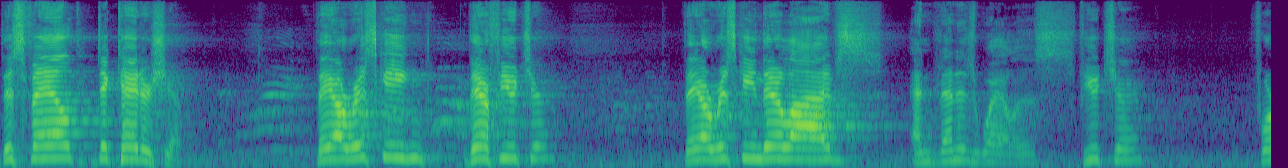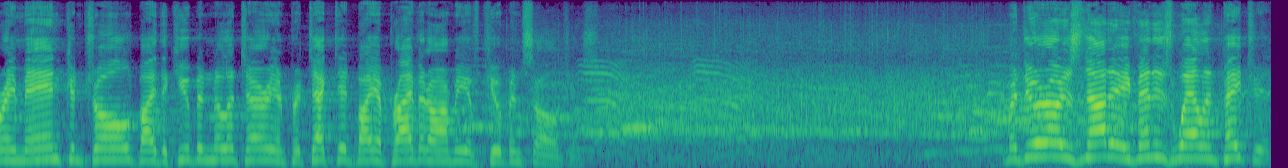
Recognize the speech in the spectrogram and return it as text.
this failed dictatorship. They are risking their future, they are risking their lives and Venezuela's future for a man controlled by the Cuban military and protected by a private army of Cuban soldiers. Maduro is not a Venezuelan patriot.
